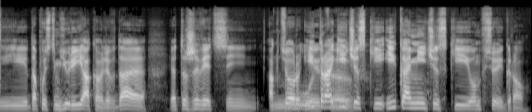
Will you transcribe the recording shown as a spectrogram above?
И, допустим, Юрий Яковлев, да, это же ведь актер Ну, и это- трагический, и комический, он все играл.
